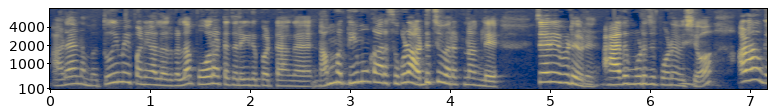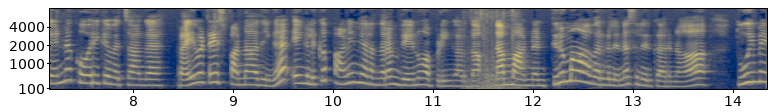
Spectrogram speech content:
அட நம்ம தூய்மை பணியாளர்கள்லாம் போராட்டத்துல ஈடுபட்டாங்க. நம்ம திமுக அரசு கூட அடிச்சு விரட்டுனாங்களே. சரி விடு விடு. அது முடிஞ்சு போன விஷயம். ஆனா அவங்க என்ன கோரிக்கை வச்சாங்க? பிரைவேடைஸ் பண்ணாதீங்க. எங்களுக்கு பணி நிரந்தரம் வேணும் அப்படிங்கறது தான். நம்ம அண்ணன் திருமா அவர்கள் என்ன சொல்லியிருக்காருன்னா தூய்மை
